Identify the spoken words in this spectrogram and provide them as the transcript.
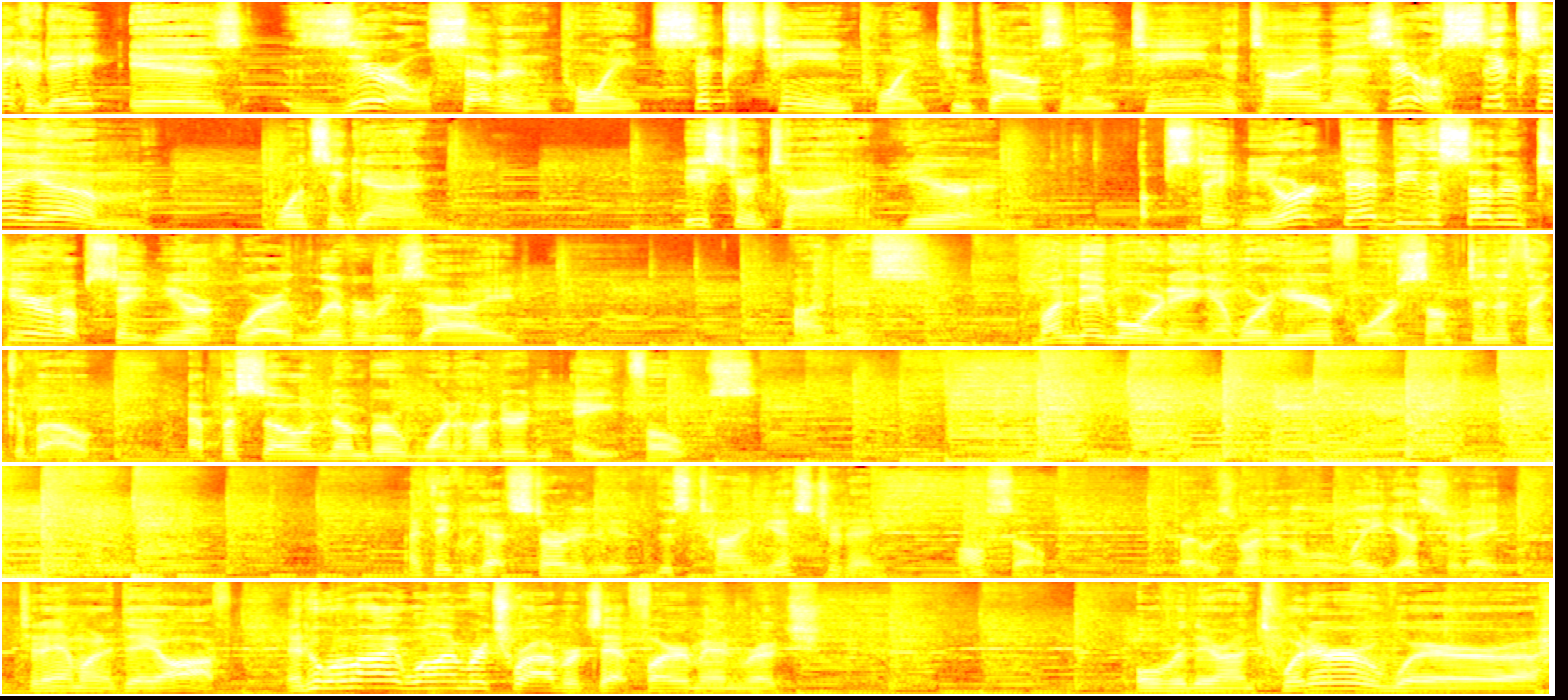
Anchor date is 07.16.2018. The time is 06 a.m. Once again, Eastern Time here in upstate New York. That'd be the southern tier of upstate New York where I live or reside on this Monday morning. And we're here for something to think about. Episode number 108, folks. I think we got started at this time yesterday also, but I was running a little late yesterday. Today I'm on a day off. And who am I? Well, I'm Rich Roberts at Fireman Rich over there on Twitter where uh,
